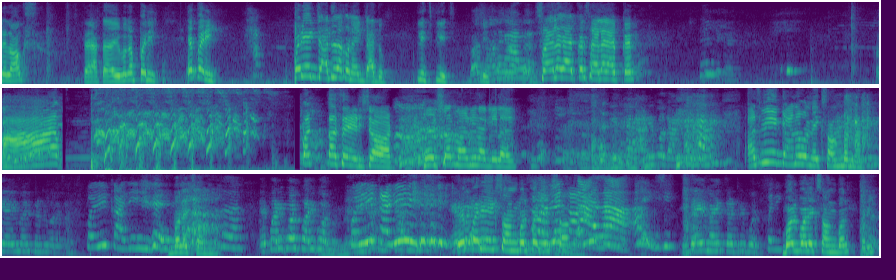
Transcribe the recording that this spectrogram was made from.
रसिकवले लॉग्स तर आता हे बघा परी. ए परी. परी एक जादू दाखव ना एक जादू. प्लीज प्लीज प्लीज स्वयला गायब कर. स्वयला गायब कर आ. पट्टाच हेडशॉट हेडशॉट भारी लागलेला आहे. आज मी एक गाणं बोल ना एक सॉन्ग बोल ना बोल एक सॉन्ग परी काली. ए परी. एक सॉन्ग बोल परी एक सॉन्ग बोल. बोल एक सॉन्ग बोल परी.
